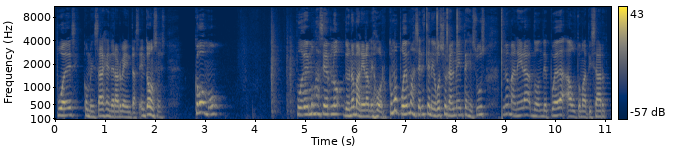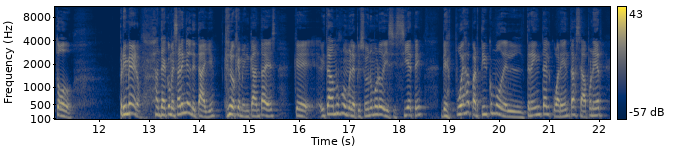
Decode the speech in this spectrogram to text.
puedes comenzar a generar ventas. Entonces, ¿cómo podemos hacerlo de una manera mejor? ¿Cómo podemos hacer este negocio realmente, Jesús, de una manera donde pueda automatizar todo? Primero, antes de comenzar en el detalle, que lo que me encanta es que ahorita vamos como el episodio número 17, después a partir como del 30 al 40 se va a poner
